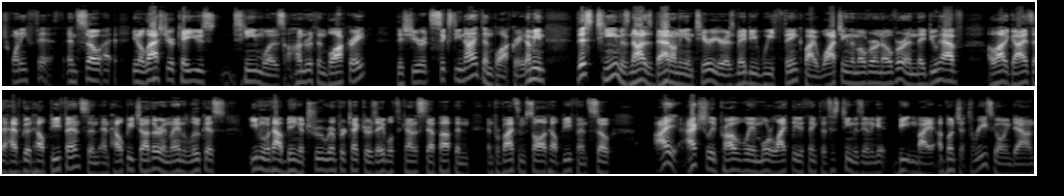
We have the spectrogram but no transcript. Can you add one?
25th. And so, you know, last year KU's team was 100th in block rate. This year it's 69th in block rate. I mean, this team is not as bad on the interior as maybe we think by watching them over and over. And they do have a lot of guys that have good help defense and, and help each other. And Landen Lucas, even without being a true rim protector, is able to kind of step up and, and provide some solid help defense. So I actually probably am more likely to think that this team is going to get beaten by a bunch of threes going down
